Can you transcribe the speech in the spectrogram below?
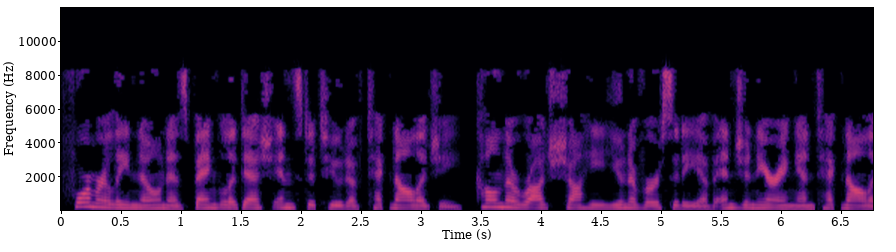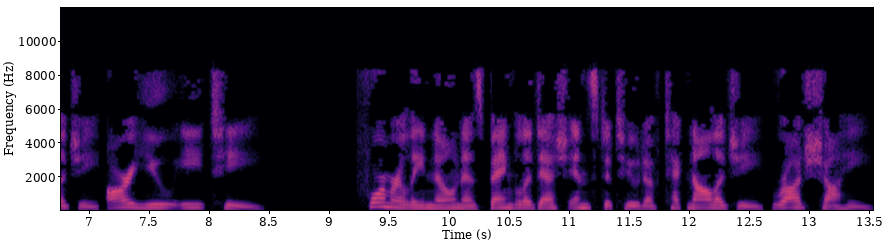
Formerly known as Bangladesh Institute of Technology, Khulna Rajshahi University of Engineering and Technology RUET formerly known as Bangladesh Institute of Technology, Rajshahi.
